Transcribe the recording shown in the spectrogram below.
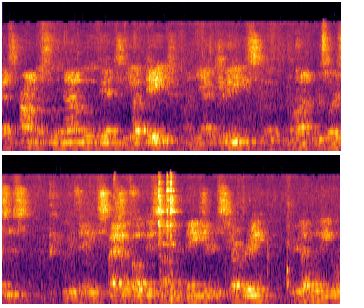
As promised, we'll now move into the update on the activities of Noront Resources with a special focus on the major discovery, the double eagle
